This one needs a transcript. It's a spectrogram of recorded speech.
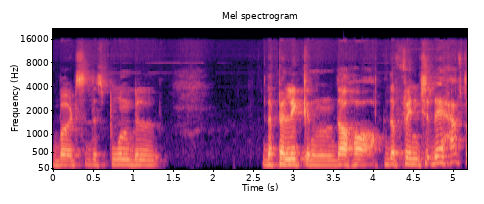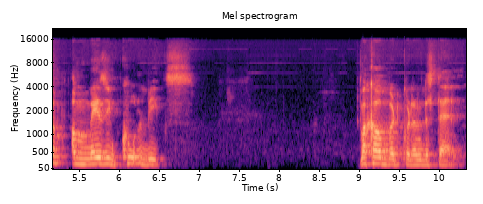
birds, the spoonbill, the pelican, the hawk, the finch. They have some amazing cool beaks. Macaw bird could understand.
